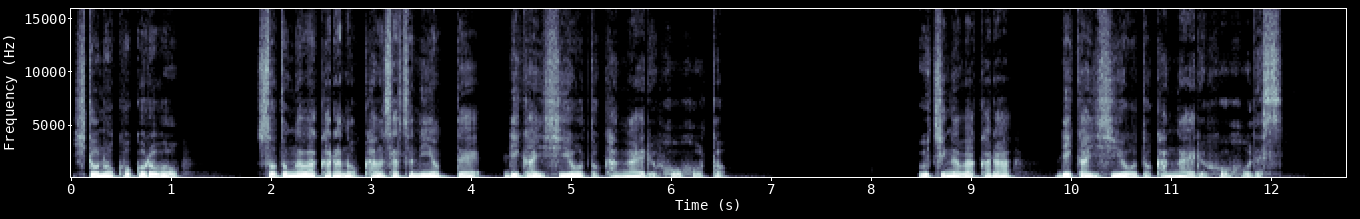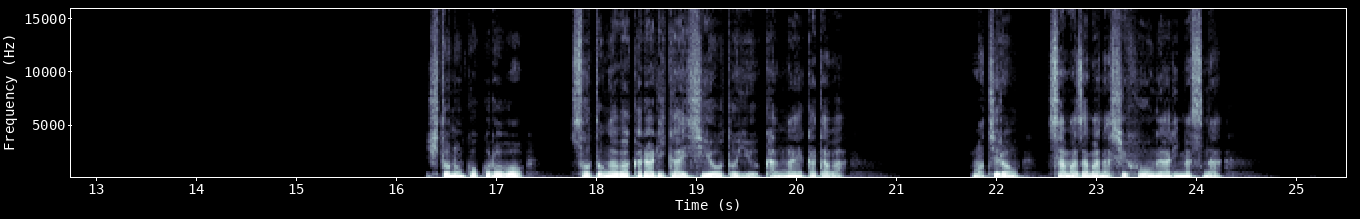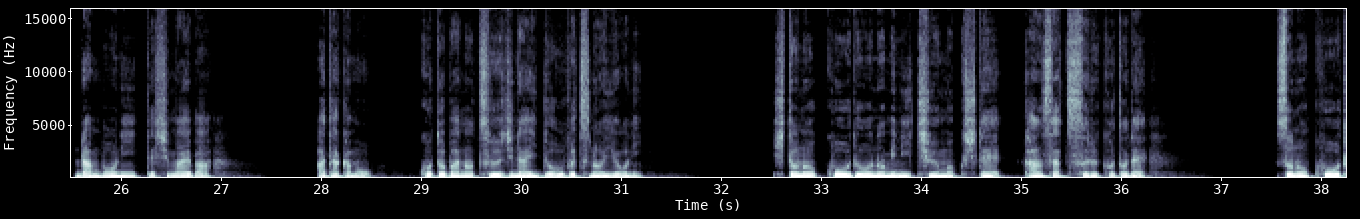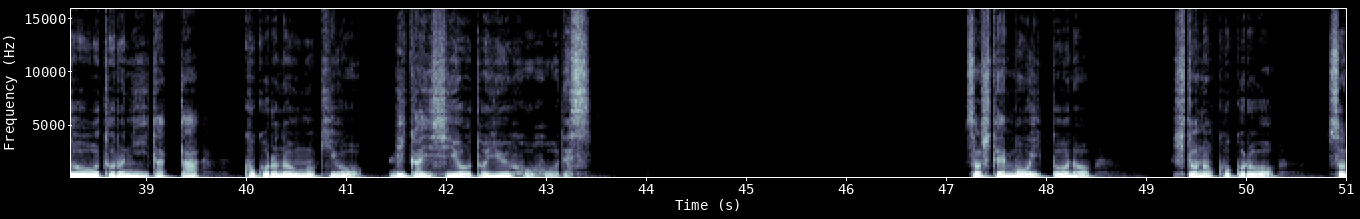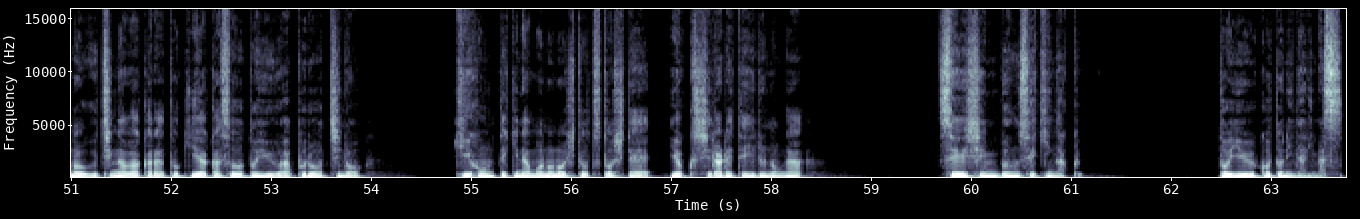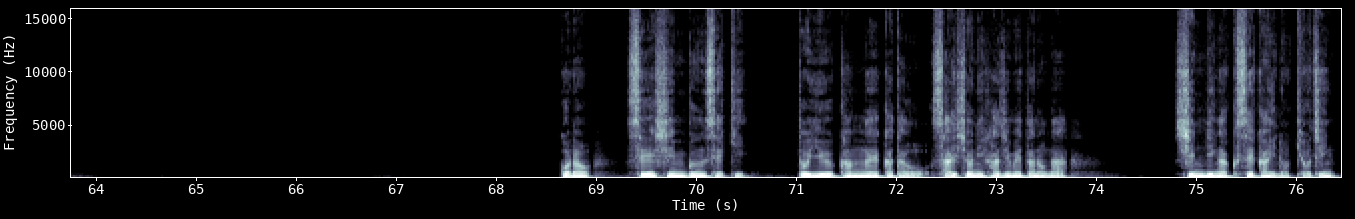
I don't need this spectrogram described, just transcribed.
人の心を外側からの観察によって理解しようと考える方法と内側から理解しようと考える方法です。人の心を外側から理解しようという考え方はもちろんさまざまな手法がありますが乱暴に言ってしまえばあたかも言葉の通じない動物のように人の行動のみに注目して観察することでその行動をとるに至った心の動きを理解しようという方法です。そしてもう一方の人の心をその内側から解き明かそうというアプローチの基本的なものの一つとしてよく知られているのが精神分析学。ということになります。この精神分析という考え方を最初に始めたのが心理学世界の巨人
